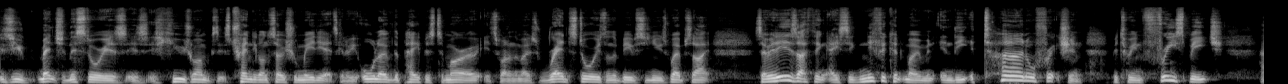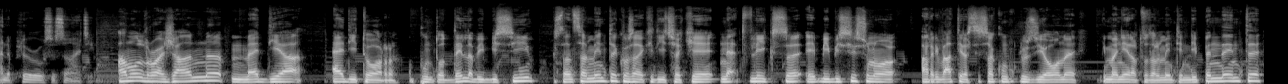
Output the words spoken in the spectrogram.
as you mentioned, this story is, is, is a huge one because it's trending on social media. It's going to be all over the papers tomorrow. It's one of the most read stories on the BBC News website. So it is, I think, a significant moment in the eternal friction between free speech and a plural society. Amol Rajan, media editor appunto della BBC, sostanzialmente cos'è che dice? Che Netflix e BBC sono arrivati alla stessa conclusione in maniera totalmente indipendente.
